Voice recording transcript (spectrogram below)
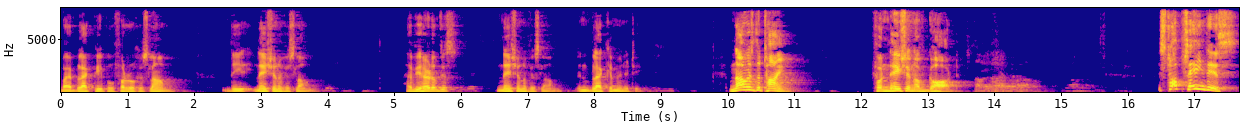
by black people فروخ Islam the Nation of Islam. Have you heard of this? Yes. Nation of Islam in black community. Now is the time for Nation of God. Stop saying this,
